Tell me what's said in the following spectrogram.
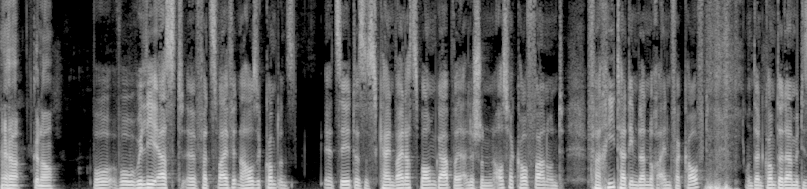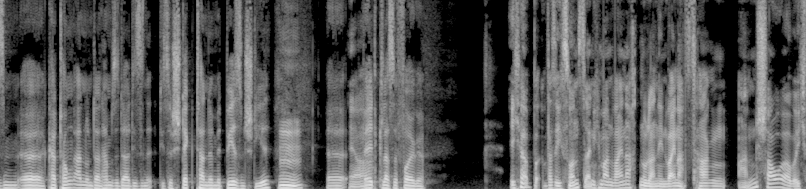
Ja, genau. Wo, wo Willy erst äh, verzweifelt nach Hause kommt und erzählt, dass es keinen Weihnachtsbaum gab, weil alle schon ausverkauft waren und Farid hat ihm dann noch einen verkauft und dann kommt er da mit diesem äh, Karton an und dann haben sie da diese, diese Stecktanne mit Besenstiel. Hm. Äh, Ja. Weltklasse Folge. Ich habe, was ich sonst eigentlich immer an Weihnachten oder an den Weihnachtstagen anschaue, aber ich,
